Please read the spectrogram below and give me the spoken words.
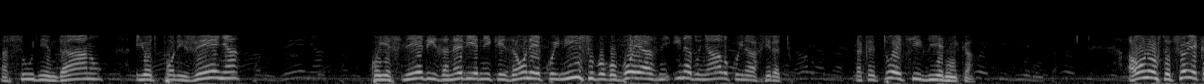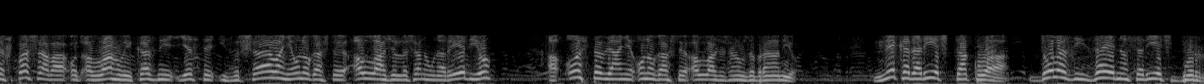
na sudnjem danu i od poniženja koje slijedi za nevjernike i za one koji nisu bogobojazni i na dunjalu i na ahiretu. Dakle, to je cilj vjernika. A ono što čovjeka spašava od Allahove kazne jeste izvršavanje onoga što je Allah Đelešanu naredio, a ostavljanje onoga što je Allah Đelešanu zabranio. Nekada riječ takva dolazi zajedno sa riječ bir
